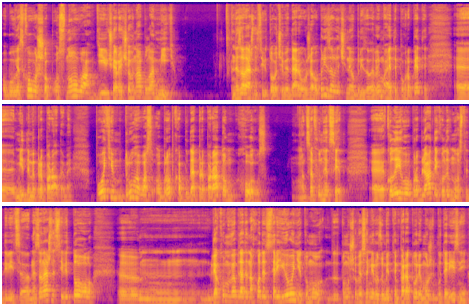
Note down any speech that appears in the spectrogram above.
обов'язково, щоб основа діюча речовина була мідь. Незалежності від того, чи ви дерево вже обрізали чи не обрізали, ви маєте покропити е, мідними препаратами. Потім друга у вас обробка буде препаратом хорус. Це фунгицид. Е, коли його обробляти і коли вносити, дивіться, незалежності від того, ем, в якому ви будете знаходитися регіоні, тому, тому що ви самі розумієте, температури можуть бути різні.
